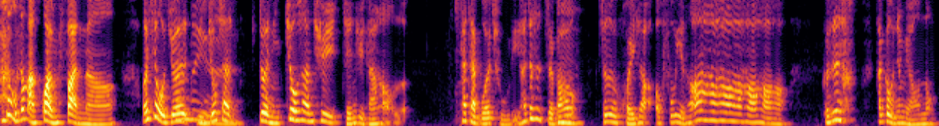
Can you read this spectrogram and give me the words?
这种都蛮惯犯呐、啊。而且我觉得你就算。对，你就算去检举他好了，他才不会处理。他就是嘴巴就是回笑，哦、嗯，敷衍说啊，好好好好好好。可是 他根本就没有弄。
